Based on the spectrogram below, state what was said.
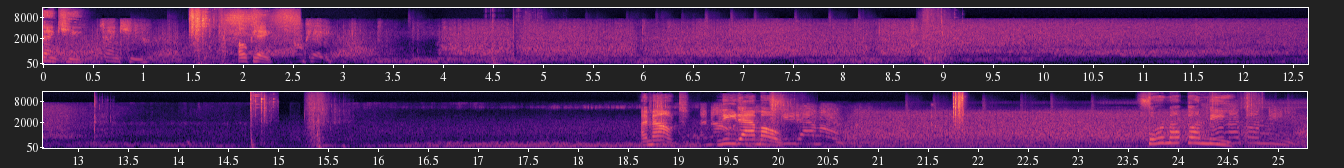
Thank you. Thank you. Okay. Okay. I'm out. Need ammo. Need ammo. Form up on me. Up on me.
